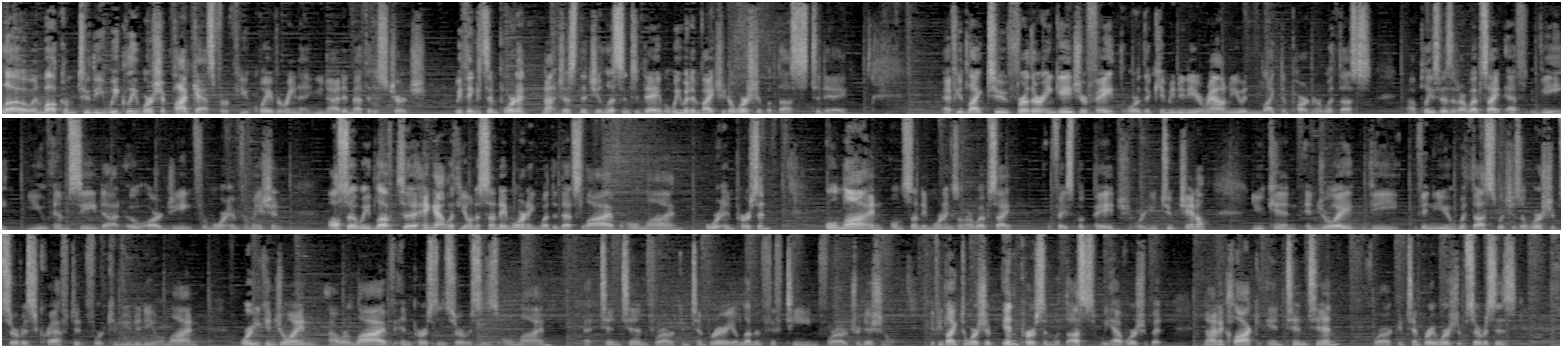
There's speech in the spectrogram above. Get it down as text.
Hello, and welcome to the weekly worship podcast for Fuquay-Varina United Methodist Church. We think it's important not just that you listen today, but we would invite you to worship with us today. If you'd like to further engage your faith or the community around you and like to partner with us, uh, please visit our website, fvumc.org, for more information. Also, we'd love to hang out with you on a Sunday morning, whether that's live, online, or in person. Online on Sunday mornings on our website, Facebook page, or YouTube channel. You can enjoy the venue with us, which is a worship service crafted for community online, or you can join our live in person services online at 1010 for our contemporary, 1115 for our traditional. If you'd like to worship in person with us, we have worship at 9 o'clock and 1010 for our contemporary worship services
